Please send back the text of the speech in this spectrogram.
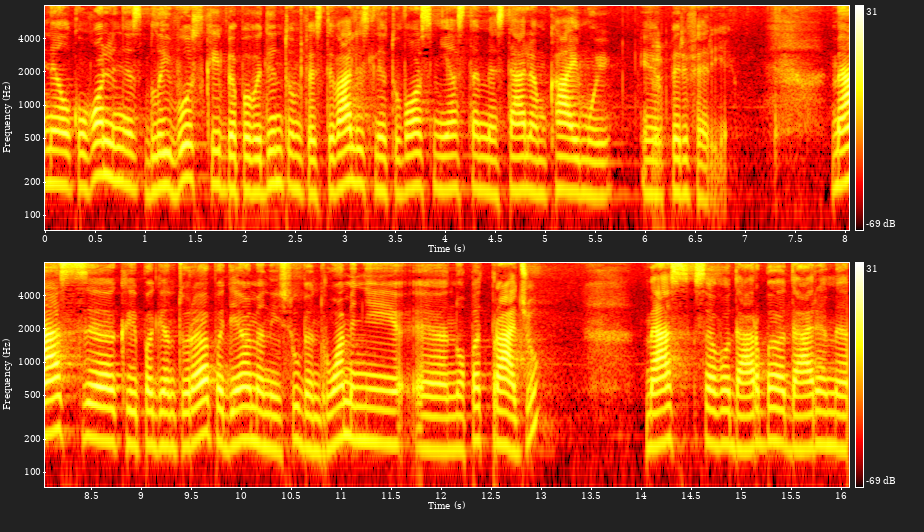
nealkoholinis, blaivus, kaip be pavadintum, festivalis Lietuvos miestam, miesteliam, kaimui ir Taip. periferijai. Mes e, kaip agentūra padėjome naisių bendruomeniai e, nuo pat pradžių. Mes savo darbą darėme,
